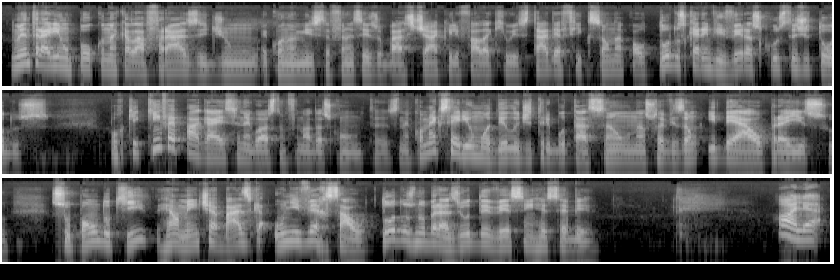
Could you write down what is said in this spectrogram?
Não entraria um pouco naquela frase de um economista francês, o Bastiat, que ele fala que o Estado é a ficção na qual todos querem viver às custas de todos? Porque quem vai pagar esse negócio no final das contas? Né? Como é que seria o modelo de tributação, na sua visão, ideal para isso? Supondo que realmente é básica universal, todos no Brasil devessem receber. Olha,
